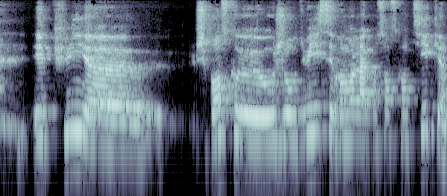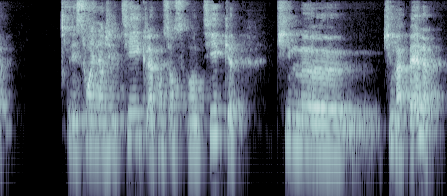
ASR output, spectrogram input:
Et puis, euh, je pense qu'aujourd'hui, c'est vraiment la conscience quantique, les soins énergétiques, la conscience quantique qui me qui m'appelle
